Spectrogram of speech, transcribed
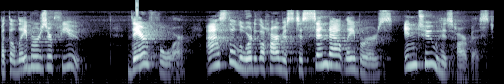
but the laborers are few. Therefore, ask the Lord of the harvest to send out laborers into his harvest.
